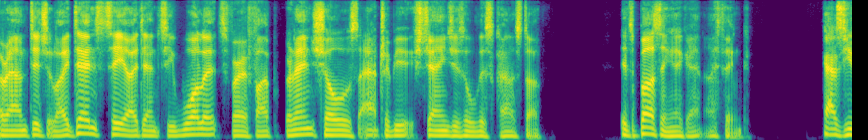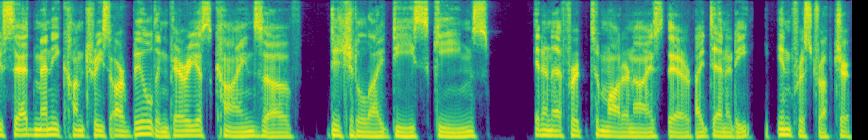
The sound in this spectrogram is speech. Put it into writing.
around digital identity, identity wallets, verifiable credentials, attribute exchanges, all this kind of stuff. It's buzzing again, I think. As you said, many countries are building various kinds of digital ID schemes in an effort to modernize their identity infrastructure.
